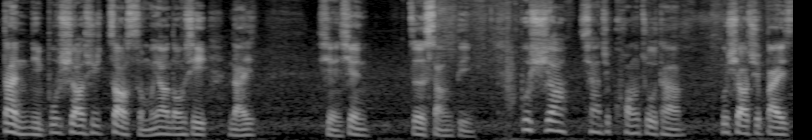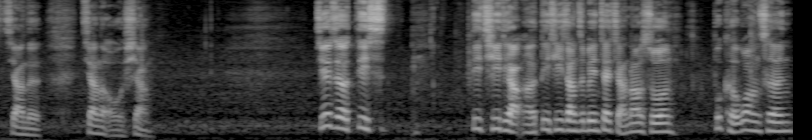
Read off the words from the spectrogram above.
但你不需要去造什么样东西来显现这上帝，不需要这样去框住他，不需要去拜这样的这样的偶像。接着第四第七条，呃，第七章这边在讲到说，不可妄称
